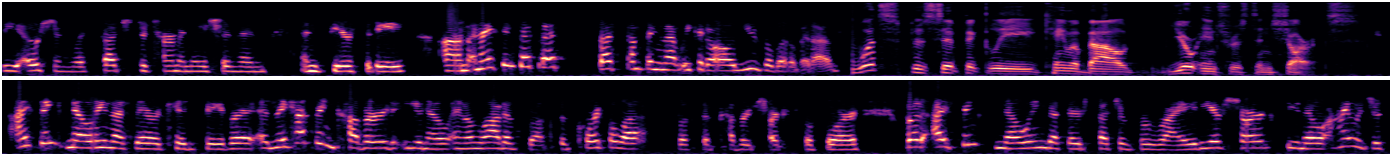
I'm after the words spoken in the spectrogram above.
the ocean with such determination and and fiercity. Um, and I think that that's that's something that we could all use a little bit of. What specifically came about your interest in sharks? I think knowing that they're a kid favorite and they have been covered, you know, in a lot of books. Of course, a lot of books have covered sharks before, but I think knowing that there's such a variety of sharks, you know, I was just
